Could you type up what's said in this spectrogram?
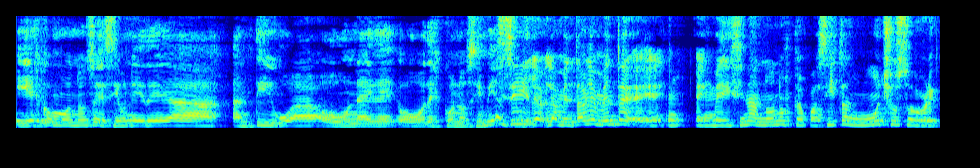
Y es como, no sé, si una idea antigua o una idea o desconocimiento. Sí, la- lamentablemente eh, en, en medicina no nos capacitan mucho sobre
